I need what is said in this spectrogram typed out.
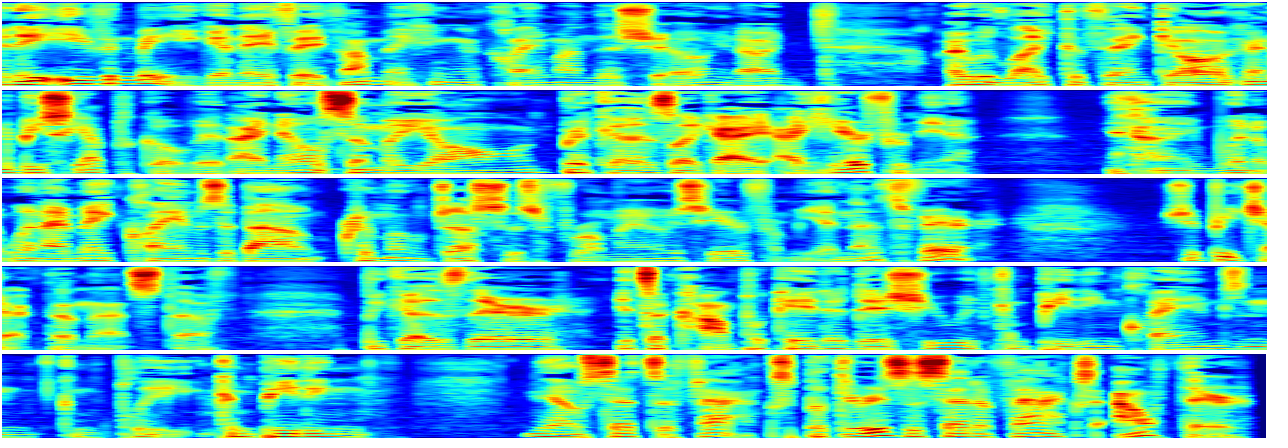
you know, even me, again, if, if I'm making a claim on this show, you know, I, I would like to think y'all are going to be skeptical of it. I know some of y'all because, like, I, I hear from you. You know, when when I make claims about criminal justice reform, I always hear from you, and that's fair. Should be checked on that stuff because there it's a complicated issue with competing claims and complete competing you know sets of facts but there is a set of facts out there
